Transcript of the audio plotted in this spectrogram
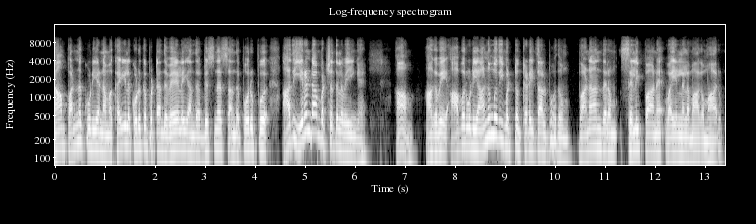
நாம் பண்ணக்கூடிய நம்ம கையில் கொடுக்கப்பட்ட அந்த வேலை அந்த பிஸ்னஸ் அந்த அந்த பொறுப்பு அது இரண்டாம் பட்சத்தில் வையுங்க. ஆம் ஆகவே அவருடைய அனுமதி மட்டும் கிடைத்தால் போதும் வனாந்தரம் செழிப்பான வயல் நிலமாக மாறும்.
